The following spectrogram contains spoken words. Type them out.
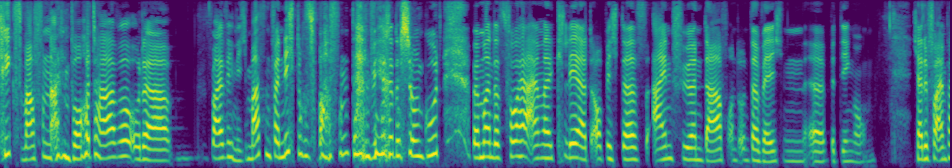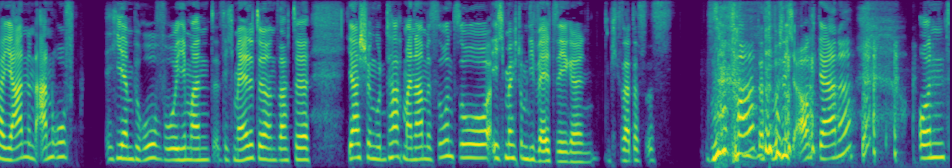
Kriegswaffen an Bord habe oder weiß ich nicht, Massenvernichtungswaffen, dann wäre das schon gut, wenn man das vorher einmal klärt, ob ich das einführen darf und unter welchen äh, Bedingungen. Ich hatte vor ein paar Jahren einen Anruf hier im Büro, wo jemand sich meldete und sagte, ja, schönen guten Tag, mein Name ist so und so, ich möchte um die Welt segeln. Ich gesagt, das ist super, das würde ich auch gerne. Und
